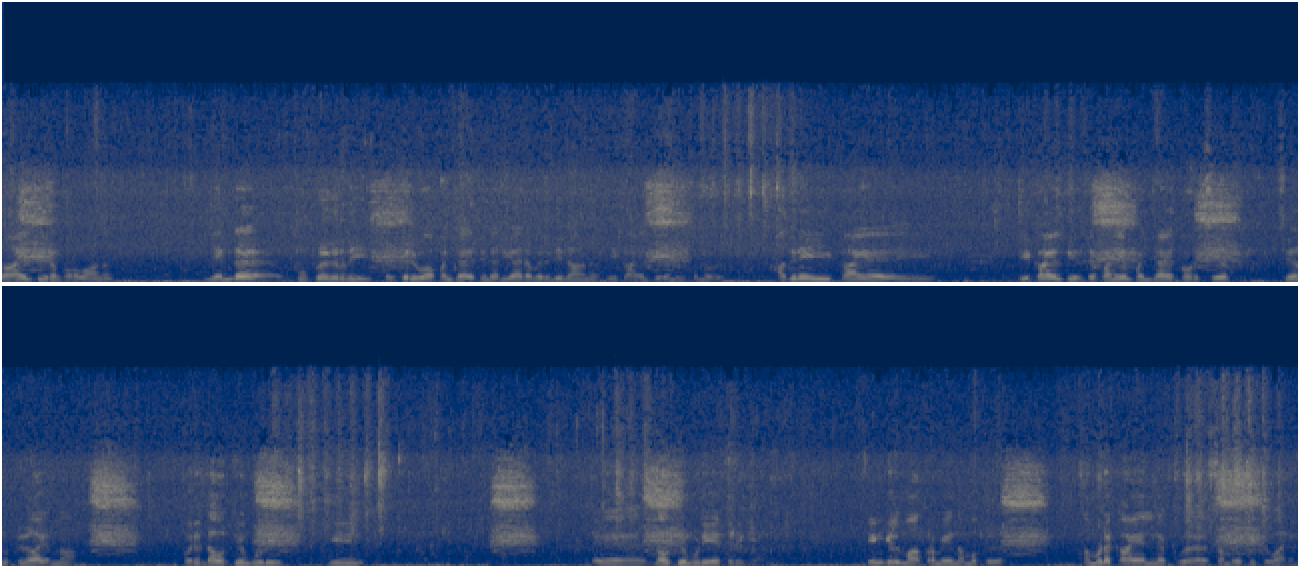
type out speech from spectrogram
കായൽ തീരം കുറവാണ്. എന്റെ ഭൂപ്രകൃതി തൃക്കരുവ പഞ്ചായത്തിന്റെ അധികാര പരിധിയിലാണ് ഈ കായൽ തീരം നിൽക്കുന്നത്. അതിനെ ഈ കായ ഈ- കായൽ തീരത്തെ പനയം പഞ്ചായത്തോട് ചേർ ചേർക്കുക എന്ന ഒരു ദൗത്യം കൂടി ഈ ദൗത്യം കൂടി ഏറ്റെടുക്കുകയാണ്. എങ്കിൽ മാത്രമേ നമുക്ക് നമ്മുടെ കായലിനെ സംരക്ഷിക്കുവാനും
